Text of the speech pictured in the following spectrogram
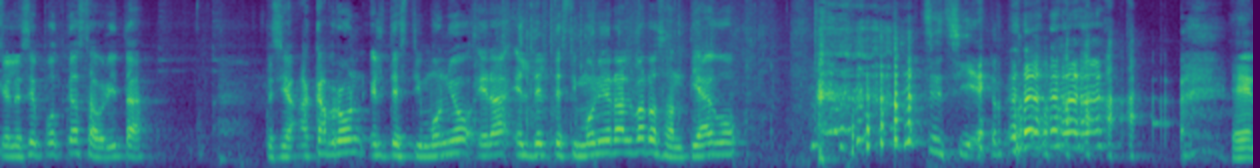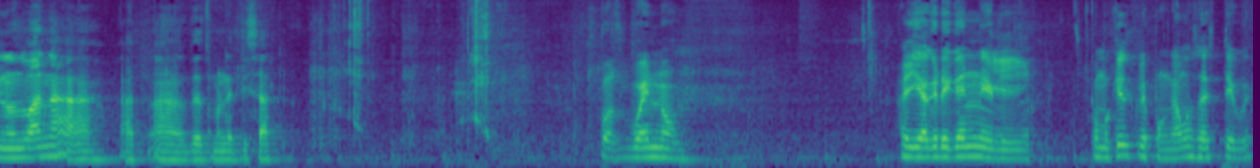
el ese podcast ahorita. Decía, ah, cabrón, el testimonio era, el del testimonio era Álvaro Santiago. sí, es cierto. eh, nos van a, a- a desmonetizar. Pues bueno. Ahí agreguen el, ¿cómo quieres que le pongamos a este, güey?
